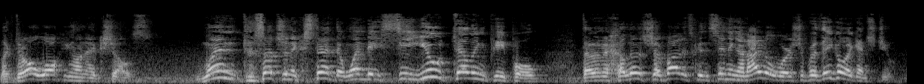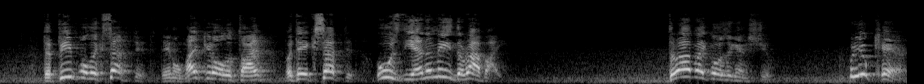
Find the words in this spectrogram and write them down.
like they're all walking on eggshells. When to such an extent that when they see you telling people that a Mechalel Shabbat is considering an idol worshiper, they go against you. The people accept it. They don't like it all the time, but they accept it. Who's the enemy? The rabbi. The rabbi goes against you. What do you care?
